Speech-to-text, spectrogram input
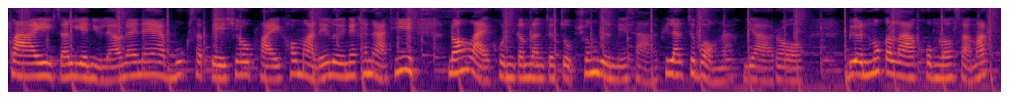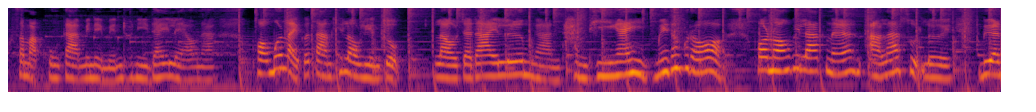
ใครจะเรียนอยู่แล้วแน่ๆบุ๊กสเปเชียลไพรเข้ามาได้เลย ในขณะที่น้องหลายคนกำลังจะจบช่วงเดือนเมษาพี่รักจะบอกนะ อย่ารอ เดือนมกราคมเราสามารถสมัครโครงการ Management ทนี้ได้แล้วนะเพราะเมื่อไหร่ก็ตามที่เราเรียนจบเราจะได้เริ่มงานทันทีไง ไม่ต้องรอ พอน้องพี่รักษนะอ่าล่าสุดเลย เดือน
